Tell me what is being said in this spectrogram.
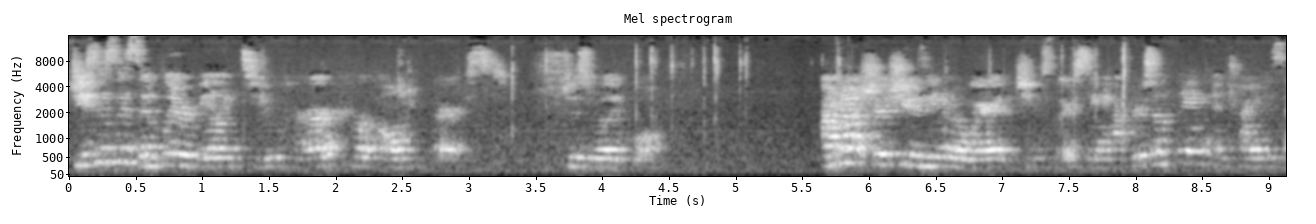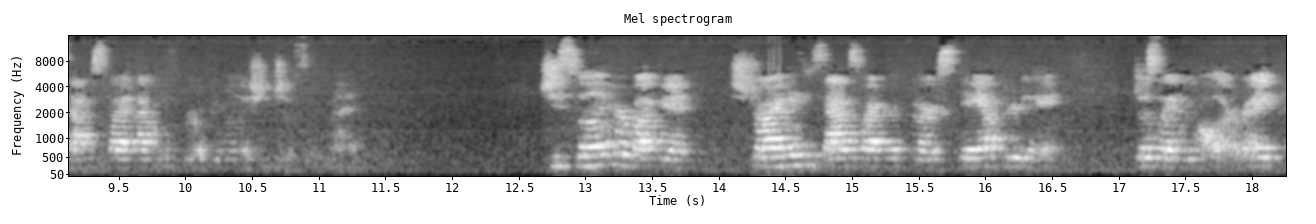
Jesus is simply revealing to her her own thirst, which is really cool. I'm not sure she was even aware that she was thirsting after something and trying to satisfy that with broken relationships with men. She's filling her bucket, striving to satisfy her thirst day after day, just like we all are, right?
